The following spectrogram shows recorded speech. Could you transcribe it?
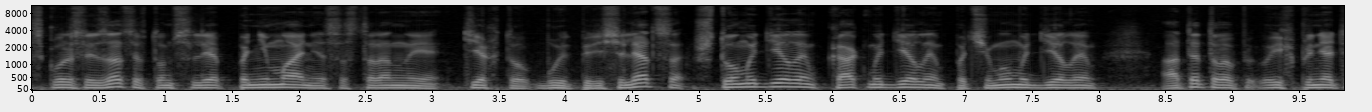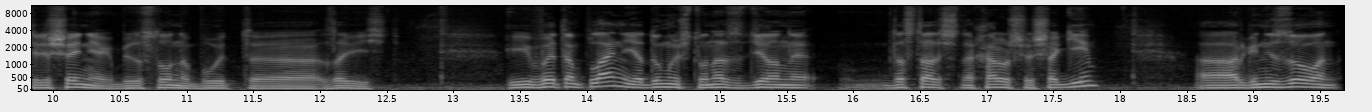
Скорость реализации, в том числе понимание со стороны тех, кто будет переселяться, что мы делаем, как мы делаем, почему мы делаем. От этого их принятие решения, безусловно, будет э, зависеть. И в этом плане, я думаю, что у нас сделаны достаточно хорошие шаги. Э, организован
